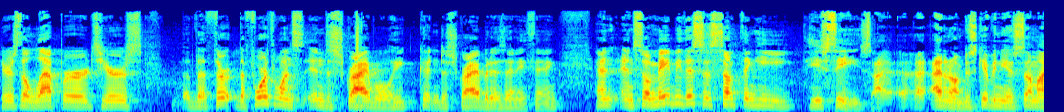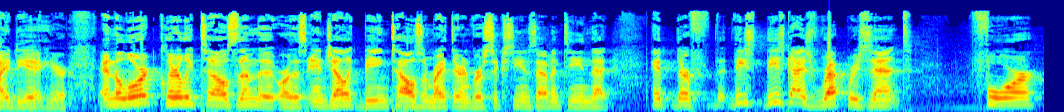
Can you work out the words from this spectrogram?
here's the leopards, here's the third, the fourth one's indescribable. He couldn't describe it as anything. And, and so maybe this is something he, he sees. I, I, I, don't know. I'm just giving you some idea here. And the Lord clearly tells them, that, or this angelic being tells them right there in verse 16 and 17, that hey, these, these guys represent four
